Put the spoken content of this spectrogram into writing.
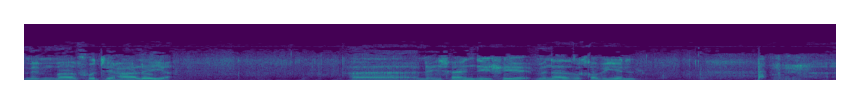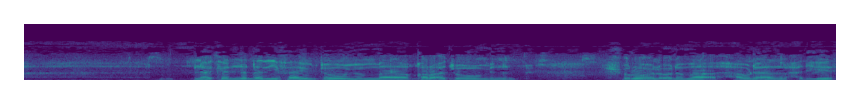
مما فتح علي. فليس عندي شيء من هذا القبيل. لكن الذي فهمته مما قرأته من شروح العلماء حول هذا الحديث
